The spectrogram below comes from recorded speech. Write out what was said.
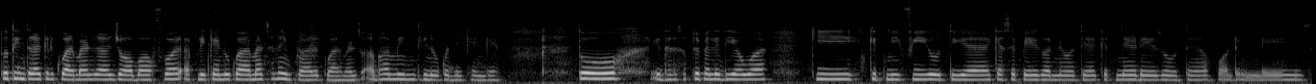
तो तीन तरह की रिक्वायरमेंट्स हैं job offer applicant requirements and employer requirements अब हम इन तीनों को देखेंगे। तो इधर सबसे पहले दिया हुआ है कि कितनी फ़ी होती है, कैसे पे करनी होती है, कितने डेज़ होते हैं फोर्टीन डेज़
